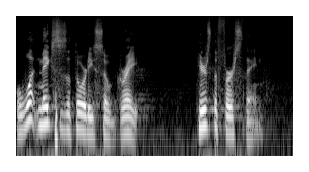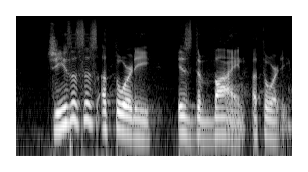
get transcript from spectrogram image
Well, what makes his authority so great? Here's the first thing Jesus' authority is divine authority.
